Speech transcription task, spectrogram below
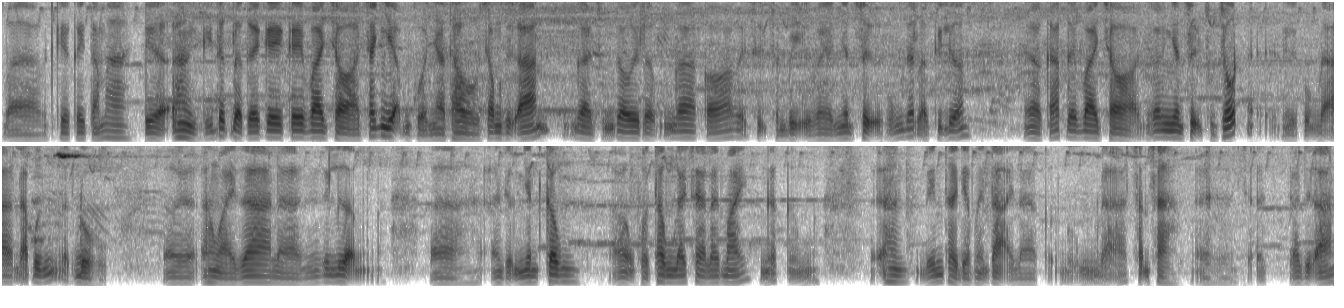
và bên kia cây 82. Thì, ý thức được cái cái cái vai trò trách nhiệm của nhà thầu trong dự án là chúng tôi cũng có cái sự chuẩn bị về nhân sự cũng rất là kỹ lưỡng. Các cái vai trò các nhân sự chủ chốt thì cũng đã đáp ứng được đủ. Rồi, ngoài ra là những cái lượng uh, nhân công ờ, phổ thông lái xe lái máy các đến thời điểm hiện tại là cũng đã sẵn sàng cho dự án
